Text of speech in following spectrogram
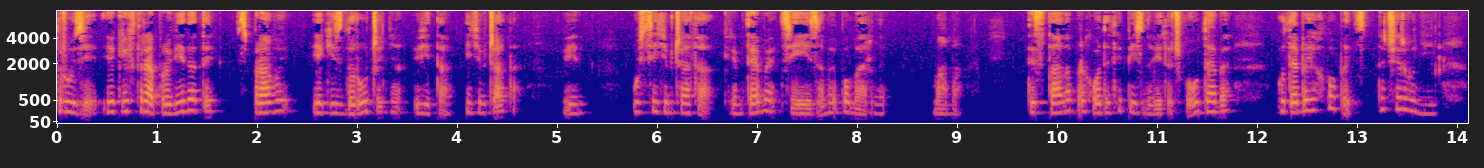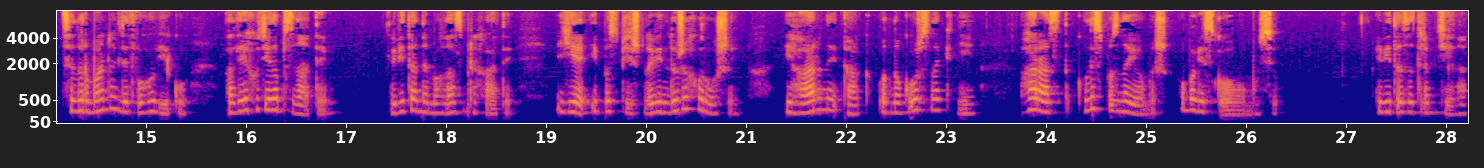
друзі, яких треба провідати, справи, якісь доручення, Віта і дівчата, він. Усі дівчата, крім тебе, цієї зими померли. Мама, ти стала приходити пізно, Віточко. У тебе у тебе є хлопець, не червоній. Це нормально для твого віку, але я хотіла б знати. Віта не могла збрехати. Є, і поспішно, він дуже хороший. І гарний, так, однокурсник ні. Гаразд, колись познайомиш, обов'язково, мамусю. Віта затремтіла.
